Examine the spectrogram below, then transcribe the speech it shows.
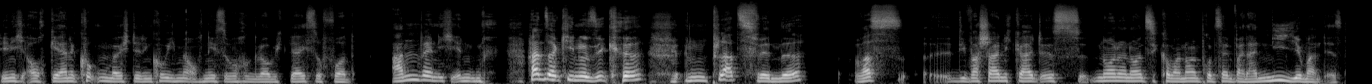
den ich auch gerne gucken möchte. Den gucke ich mir auch nächste Woche, glaube ich, gleich sofort an, wenn ich in Hansa Kino Sicke einen Platz finde, was äh, die Wahrscheinlichkeit ist 99,9%, weil da nie jemand ist.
